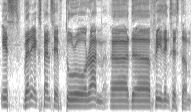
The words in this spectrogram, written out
it's very expensive to run uh, the freezing system.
